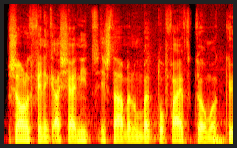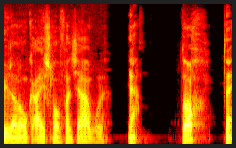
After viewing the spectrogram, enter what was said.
Persoonlijk vind ik, als jij niet in staat bent om bij de top 5 te komen, kun je dan ook IJsland van het jaar worden. Ja. Toch? Nee.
